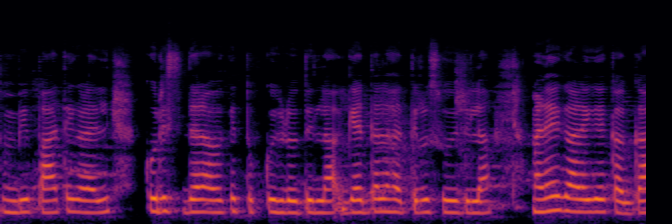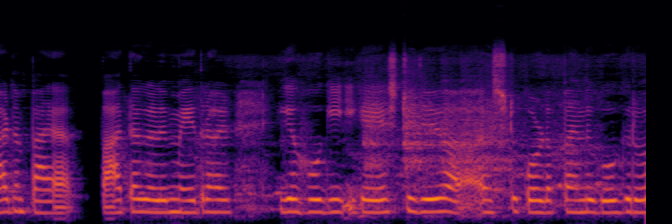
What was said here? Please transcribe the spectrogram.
ತುಂಬಿ ಪಾತ್ರೆಗಳಲ್ಲಿ ಕೂರಿಸಿದರೆ ಅವಕ್ಕೆ ತುಕ್ಕು ಹಿಡುವುದಿಲ್ಲ ಗೆದ್ದಲು ಹತ್ತಿರ ಮಳೆಗಾಳಿಗೆ ಕಗ್ಗಾಡಿನ ಪಾತ್ರೆಗಳು ಮೇದರ ಹಳ್ಳಿಗೆ ಹೋಗಿ, ಈಗ ಎಷ್ಟು ಇದೆಯೋ ಅಷ್ಟು ಕೊಡಪ್ಪ ಎಂದು ಹೋಗಿರುವ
